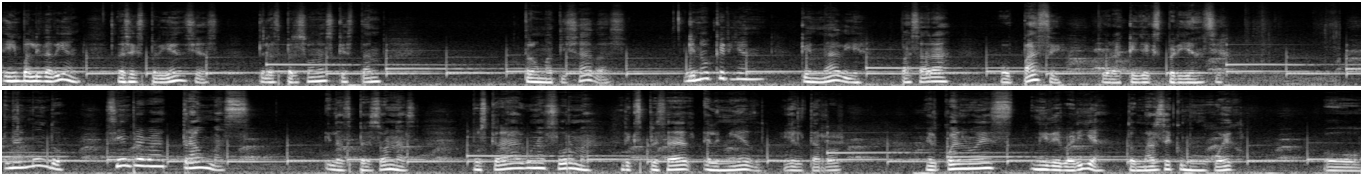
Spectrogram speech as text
e invalidarían las experiencias de las personas que están traumatizadas y no querían que nadie pasara o pase por aquella experiencia. En el mundo siempre habrá traumas y las personas buscarán alguna forma de expresar el miedo y el terror, el cual no es ni debería tomarse como un juego o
